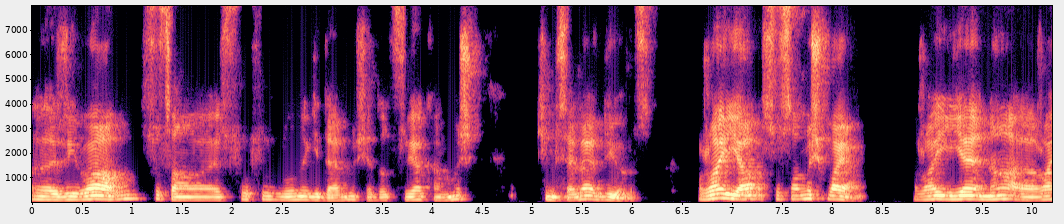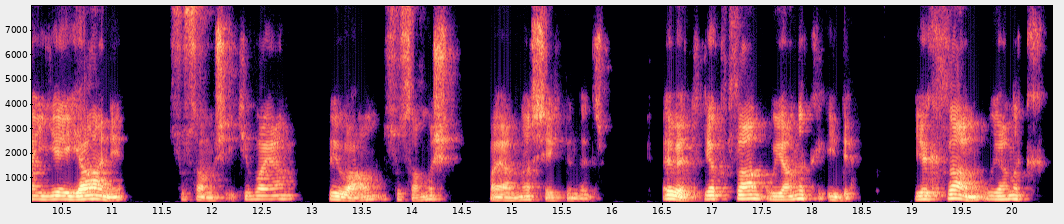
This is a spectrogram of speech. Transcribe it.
e, rivaun susa, susuzluğunu gidermiş ya da suya kanmış kimseler diyoruz. Rayya susamış bayan, rayye, na, rayye yani susamış iki bayan, rivaun susamış bayanlar şeklindedir. Evet, yakıtlan uyanık idi. Yekzan uyanık,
